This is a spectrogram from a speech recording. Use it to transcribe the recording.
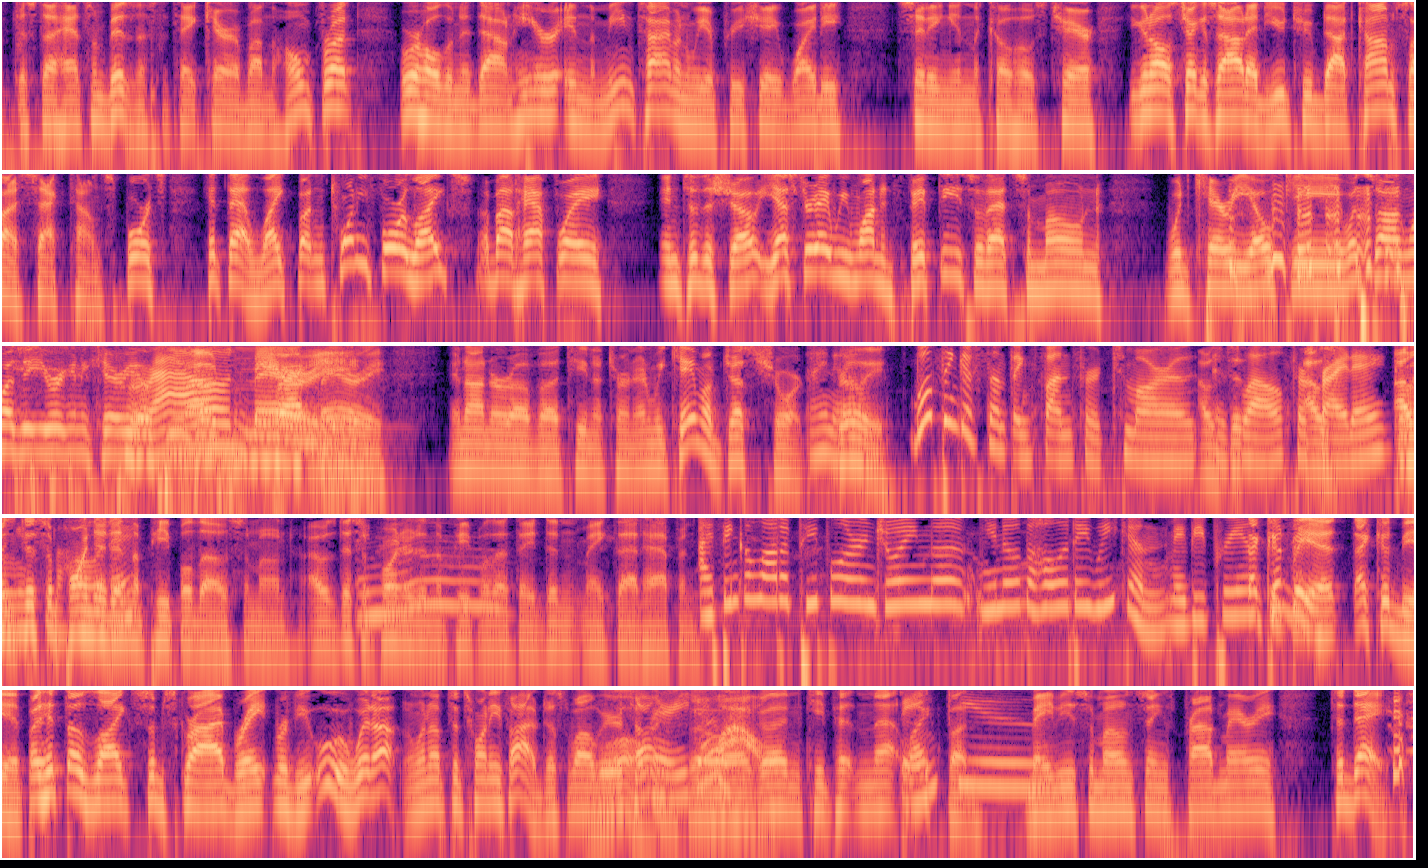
Just uh, had some business to take care of on the home front. We're holding it down here in the meantime, and we appreciate Whitey sitting in the co-host chair. You can always check us out at youtube.com slash Sacktown Sports. Hit that like button. 24 likes, about halfway into the show. Yesterday we wanted 50 so that Simone would karaoke. what song was it you were going to karaoke? Proud Proud Mary. Mary. In honor of uh, Tina Turner. And we came up just short. I know. Really. We'll think of something fun for tomorrow I was as di- well for I was- Friday. I was going into the disappointed in the people, though, Simone. I was disappointed in the people that they didn't make that happen. I think a lot of people are enjoying the you know the holiday weekend. Maybe preemptively. That could be it. That could be it. But hit those likes, subscribe, rate, review. Ooh, it went up. It went up to 25 just while we were talking. There you so go. Wow. go ahead and keep hitting that Thank like button. you. Maybe Simone sings Proud Mary today. you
